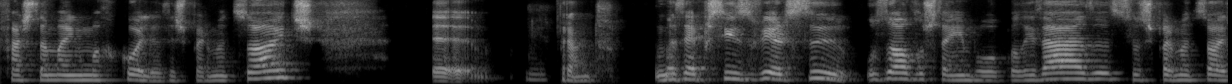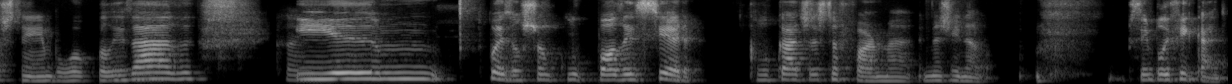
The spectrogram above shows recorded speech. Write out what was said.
faz também uma recolha de espermatozoides. Uh, pronto, mas é preciso ver se os óvulos têm boa qualidade, se os espermatozoides têm boa qualidade okay. e um, depois eles são, podem ser colocados desta forma, imagina, simplificando,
